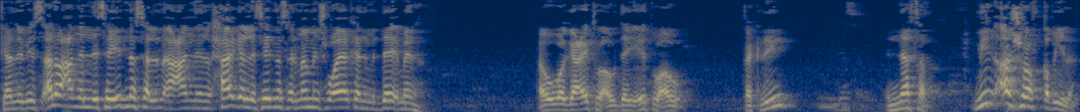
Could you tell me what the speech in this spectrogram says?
كانوا بيسألوا عن اللي سيدنا سلمان عن الحاجة اللي سيدنا سلمان من شوية كان متضايق منها. أو وجعته أو ضايقته أو فاكرين؟ النسب. مين أشرف قبيلة؟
